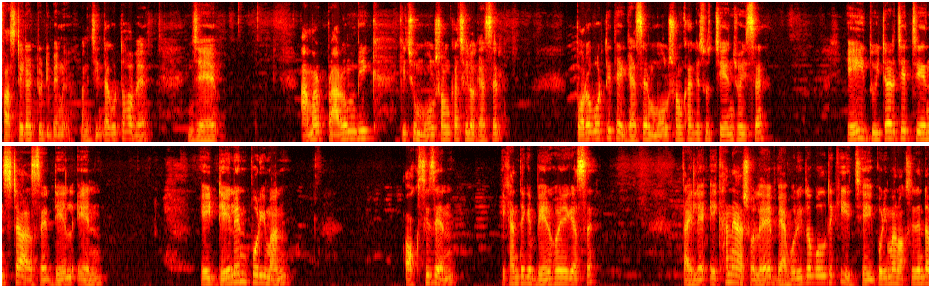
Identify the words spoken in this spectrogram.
ফার্স্ট এটা একটু ডিপেন্ড মানে চিন্তা করতে হবে যে আমার প্রারম্ভিক কিছু মূল সংখ্যা ছিল গ্যাসের। পরবর্তীতে গ্যাসের মূল সংখ্যা কিছু চেঞ্জ হয়েছে এই দুইটার যে চেঞ্জটা আছে ডেল এন, এই ডেল এন পরিমাণ অক্সিজেন এখান থেকে বের হয়ে গেছে। তাইলে এখানে আসলে ব্যবহৃত বলতে কি, যেই পরিমাণ অক্সিজেনটা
